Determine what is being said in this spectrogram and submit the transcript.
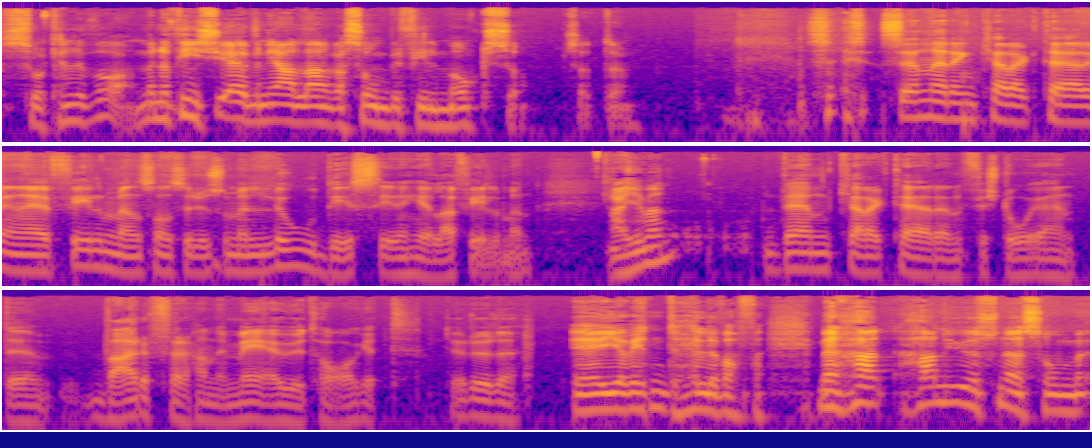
Så kan det vara. Men de finns ju även i alla andra zombiefilmer också. Så att, eh, Sen är det en karaktär i den här filmen som ser ut som en lodis i den hela filmen. jajamän. Den karaktären förstår jag inte varför han är med överhuvudtaget. Gör du det? Eh, Jag vet inte heller varför. Men han, han är ju en sån där som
